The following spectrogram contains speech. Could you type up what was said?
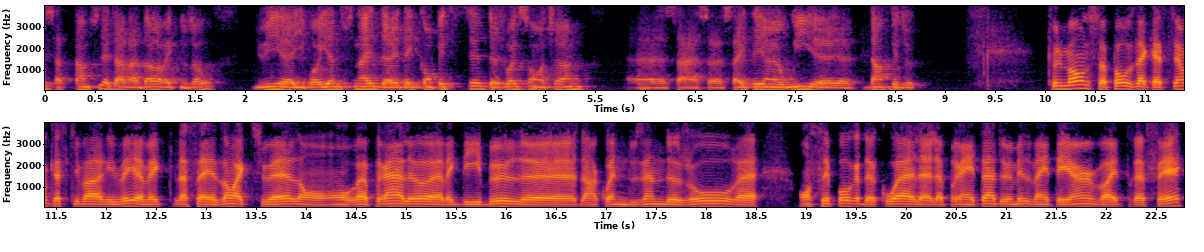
Ça te tente-tu d'être à d'Or avec nous autres? Lui, euh, il voyait une fenêtre d'être compétitif, de jouer avec son chum. Ça, a été un oui d'entrée de jeu. Tout le monde se pose la question qu'est-ce qui va arriver avec la saison actuelle? On, reprend là, avec des bulles dans quoi une douzaine de jours. Euh, on ne sait pas de quoi le, printemps 2021 va être fait.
